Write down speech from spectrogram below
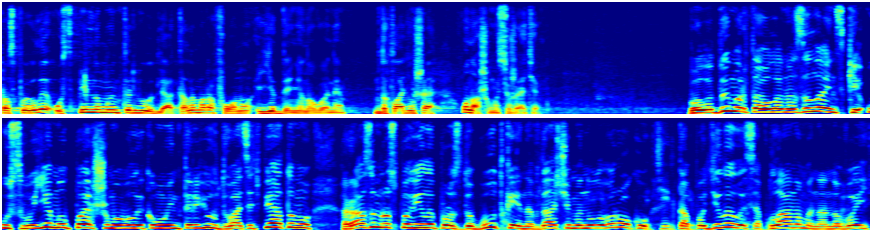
розповіли у спільному інтерв'ю для телемарафону Єдині новини. Докладніше у нашому сюжеті. Володимир та Олена Зеленські у своєму першому великому інтерв'ю в 25-му разом розповіли про здобутки і невдачі минулого року та поділилися планами на новий.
